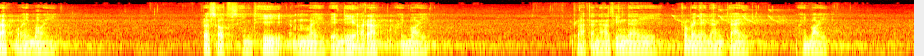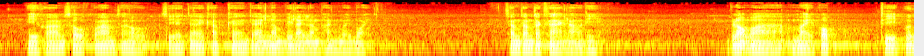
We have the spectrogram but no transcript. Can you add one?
รักบ่อยๆ ประสบสิ่งที่ไม่เป็นที่รักบ่อยๆ ปรารถนาสิ่งใดก็ไม่ได้ดังใจบ่อยๆ มีความโศกความเศร้าเสียใจขับแค้นใจลำพิไรลำพันบ่อยๆ ซ้ำๆซักๆเหล่านี้ เพราะว่าไม่พบ ที่พึ่ง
